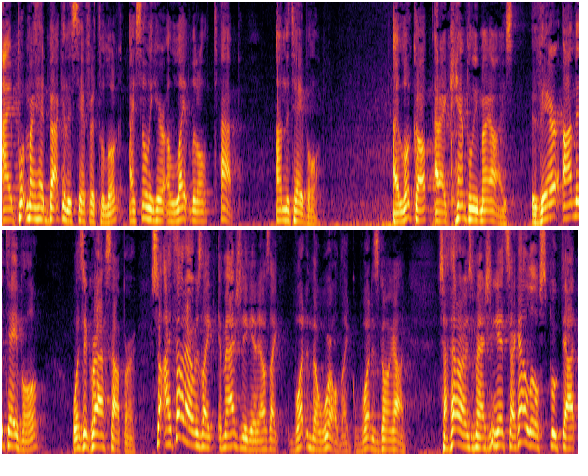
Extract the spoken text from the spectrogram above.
I put my head back in the Sefer to look, I suddenly hear a light little tap on the table. I look up and I can't believe my eyes. There on the table was a grasshopper. So I thought I was like imagining it. I was like, what in the world? Like, what is going on? So I thought I was imagining it. So I got a little spooked out.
